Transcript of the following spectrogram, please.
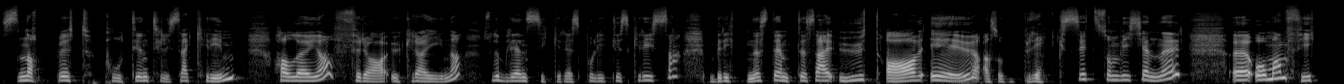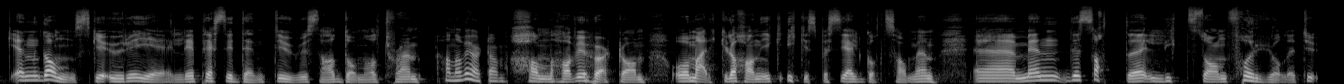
snappet, Putin til seg Krim-halvøya fra Ukraina, så det ble en sikkerhetspolitisk krise. Britene stemte seg ut av EU, altså brexit som vi kjenner, eh, og man fikk en ganske uregjerlig president i USA, Donald Trump. Han har vi hørt om. Han har vi hørt om. Og Merkel og han gikk ikke spesielt godt sammen. Eh, men det satte litt sånn forholdet til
